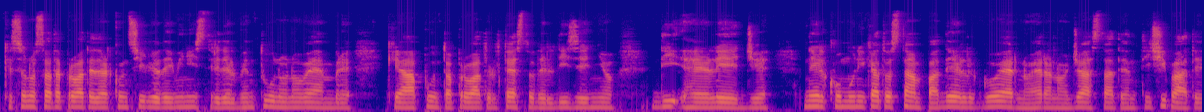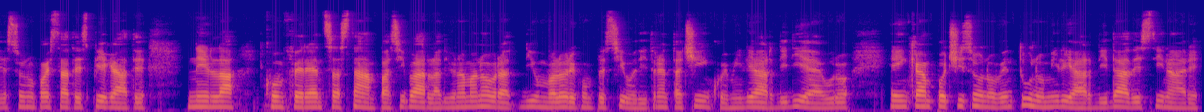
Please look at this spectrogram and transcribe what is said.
che sono state approvate dal Consiglio dei Ministri del 21 novembre che ha appunto approvato il testo del disegno di eh, legge nel comunicato stampa del governo erano già state anticipate e sono poi state spiegate nella conferenza stampa. Si parla di una manovra di un valore complessivo di 35 miliardi di euro e in campo ci sono 21 miliardi da destinare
